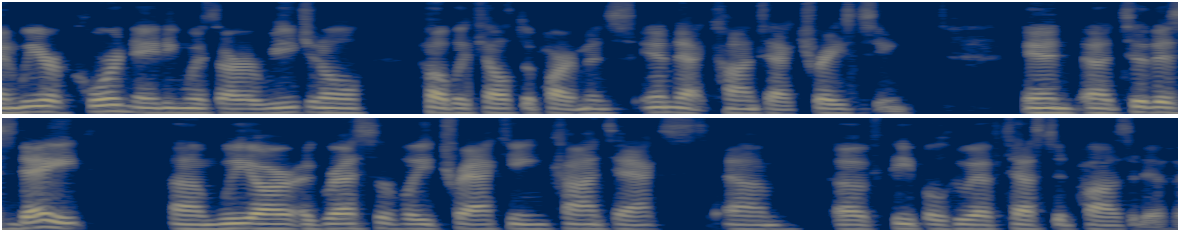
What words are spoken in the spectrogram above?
and we are coordinating with our regional public health departments in that contact tracing. And uh, to this date, um, we are aggressively tracking contacts um, of people who have tested positive.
